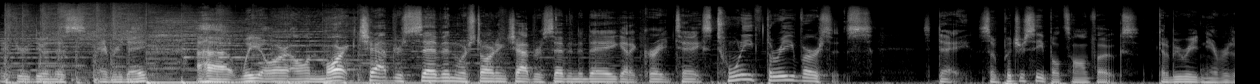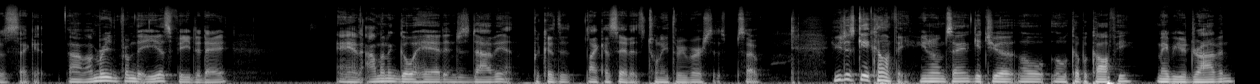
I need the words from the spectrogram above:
if you're doing this every day. Uh, we are on Mark chapter 7. We're starting chapter 7 today. Got a great text 23 verses today. So put your seatbelts on, folks. Gotta be reading here for just a second. Um, I'm reading from the ESV today, and I'm gonna go ahead and just dive in because, it, like I said, it's 23 verses. So you just get comfy. You know what I'm saying? Get you a little, little cup of coffee. Maybe you're driving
